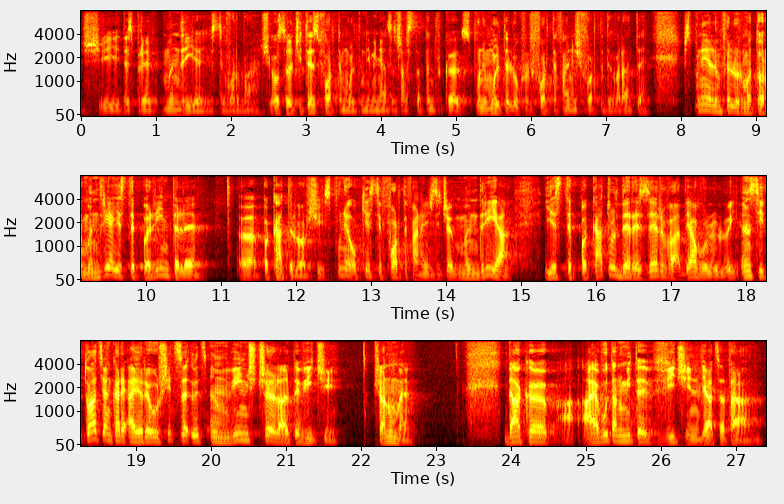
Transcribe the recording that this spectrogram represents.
și despre mândrie este vorba. Și o să-l citesc foarte mult în dimineața aceasta, pentru că spune multe lucruri foarte faine și foarte adevărate. Și spune el în felul următor, mândria este părintele uh, păcatelor. Și spune o chestie foarte faină aici, zice, mândria este păcatul de rezervă a diavolului în situația în care ai reușit să îți învingi celelalte vicii. Și anume, dacă ai avut anumite vicii în viața ta,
